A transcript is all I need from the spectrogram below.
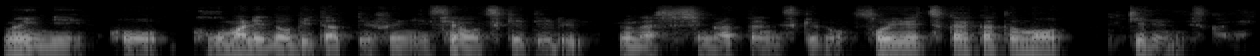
無意にこうここまで伸びたっていうふうに線をつけているような写真があったんですけどそういう使い方もできるんですかね？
